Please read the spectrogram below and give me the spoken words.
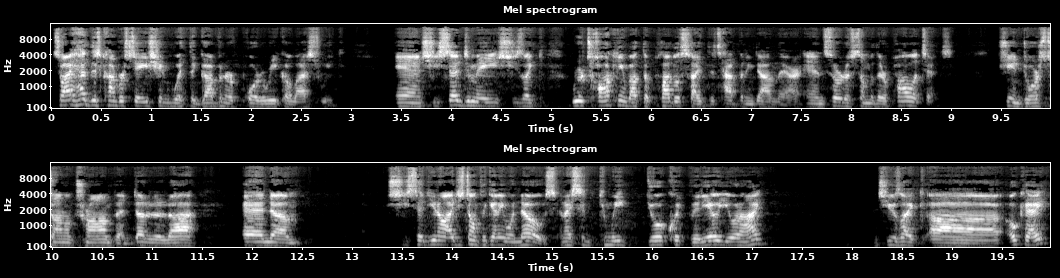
so I had this conversation with the governor of Puerto Rico last week, and she said to me, she's like, we were talking about the plebiscite that's happening down there and sort of some of their politics. She endorsed Donald Trump and da da da da, and um, she said, you know, I just don't think anyone knows. And I said, can we do a quick video, you and I? And she was like, uh, okay.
